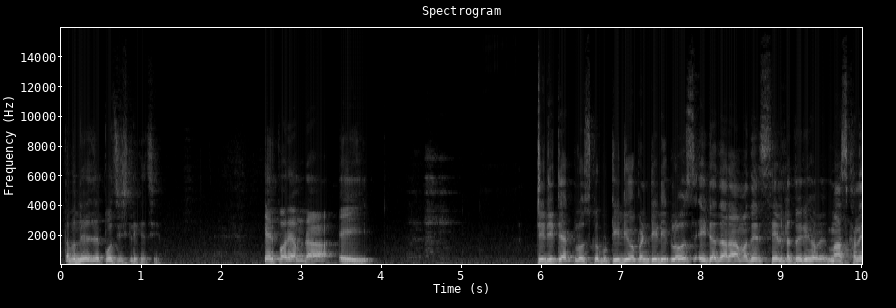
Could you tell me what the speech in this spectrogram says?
তারপর দুই হাজার পঁচিশ লিখেছি। এরপরে আমরা এই টিডি ট্যাগ ক্লোজ করব। টিডি ওপেন টিডি ক্লোজ এইটা দ্বারা আমাদের সেলটা তৈরি হবে। মাঝখানে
